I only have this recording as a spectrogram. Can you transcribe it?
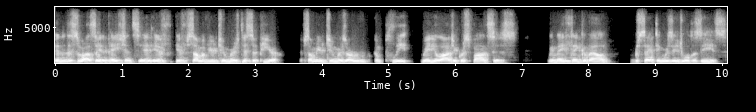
and this is what I'll say to patients, if, if some of your tumors disappear, if some of your tumors are complete radiologic responses, we may think about resecting residual disease.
